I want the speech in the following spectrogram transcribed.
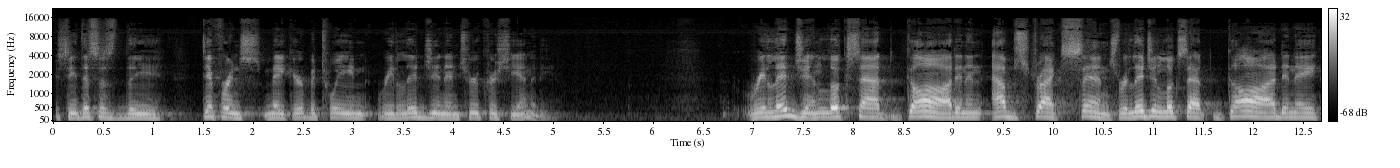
You see, this is the difference maker between religion and true Christianity. Religion looks at God in an abstract sense. Religion looks at God in a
